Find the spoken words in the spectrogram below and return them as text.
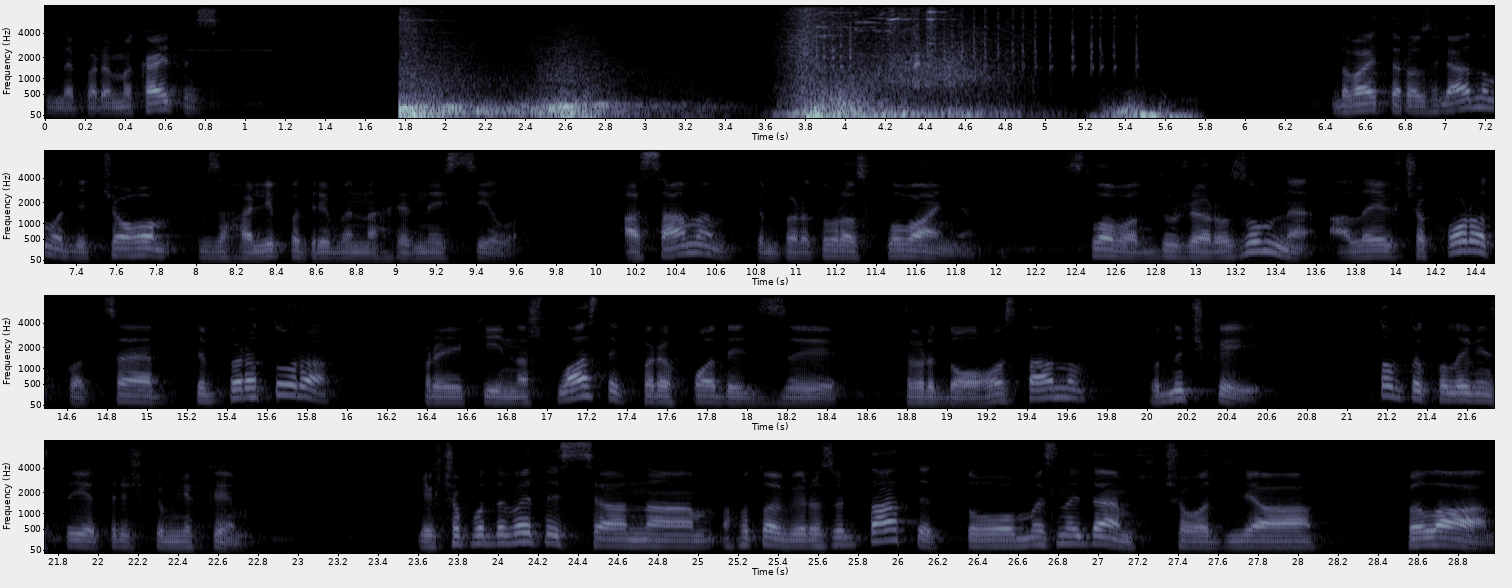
не перемикайтесь. Давайте розглянемо, для чого взагалі потрібен нагрівний стіл, а саме температура склування. Слово дуже розумне, але якщо коротко, це температура, при якій наш пластик переходить з твердого стану в гнучкий, тобто коли він стає трішки м'яким. Якщо подивитися на готові результати, то ми знайдемо, що для пила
